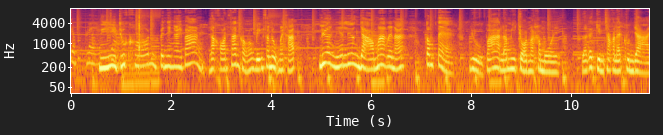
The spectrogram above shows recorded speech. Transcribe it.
จบแล้วนี่จ้ะ ทุกคนเป็นยังไงบ้าง ละครสั้นของน้องบิงสนุกไหมครับ เรื่องนี้เรื่องยาวมากเลยนะตั้งแต่อยู่บ้านแล้วมีโจรมาขโมย แล้วก็กินช็อกโกแลตคุณยาย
